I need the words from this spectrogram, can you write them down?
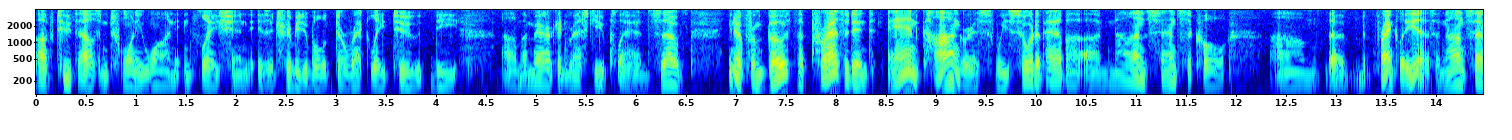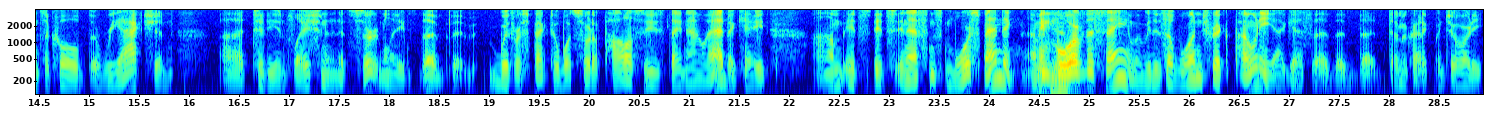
of 2021 inflation is attributable directly to the um, American Rescue Plan. So, you know, from both the president and Congress, we sort of have a, a nonsensical um, uh, frankly, yes, a nonsensical reaction uh, to the inflation, and it's certainly the, with respect to what sort of policies they now advocate. Um, it's it's in essence more spending. I mean, yeah. more of the same. I mean, it's a one-trick pony, I guess, uh, the, the Democratic majority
